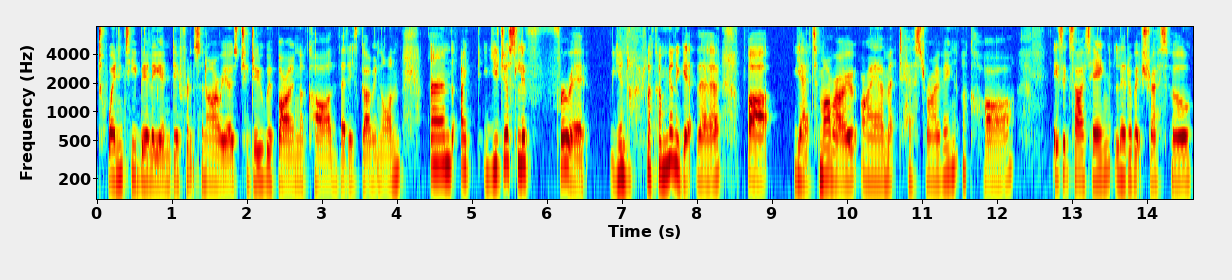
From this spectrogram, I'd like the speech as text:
20 billion different scenarios to do with buying a car that is going on and I you just live through it you know like I'm to get there but yeah tomorrow I am test driving a car it's exciting a little bit stressful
